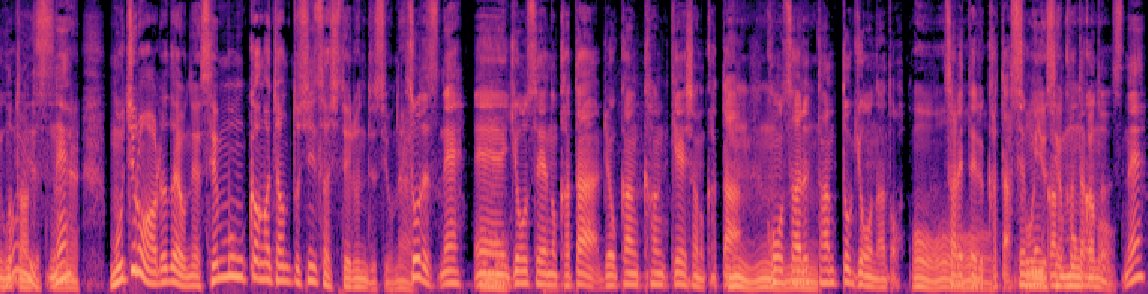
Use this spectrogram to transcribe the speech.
うことなんですね。もちろんあれだよね。専門家がちゃんと審査してるんですよね。そうですね、えー行政の方旅館関係者の方コンサルタント業などされてる方専門家の方々ですね。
